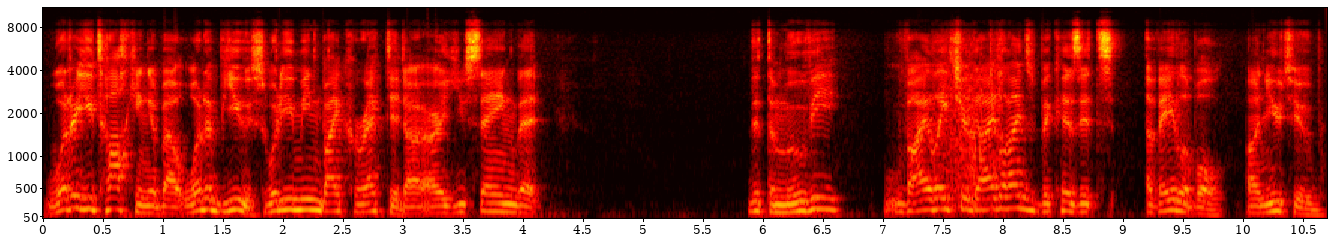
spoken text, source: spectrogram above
what are you talking about? What abuse? What do you mean by corrected? Are, are you saying that that the movie violates your guidelines because it's available on YouTube?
